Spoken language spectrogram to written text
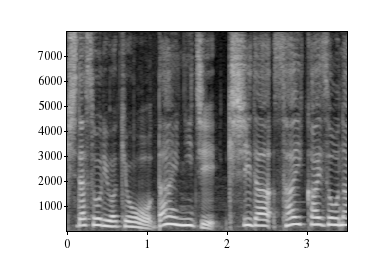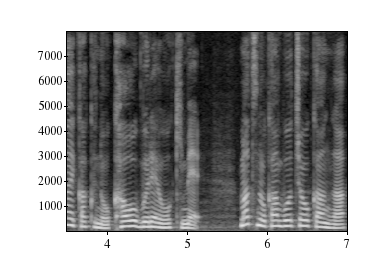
岸田総理は今日第二次岸田再改造内閣の顔ぶれを決め松野官房長官が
